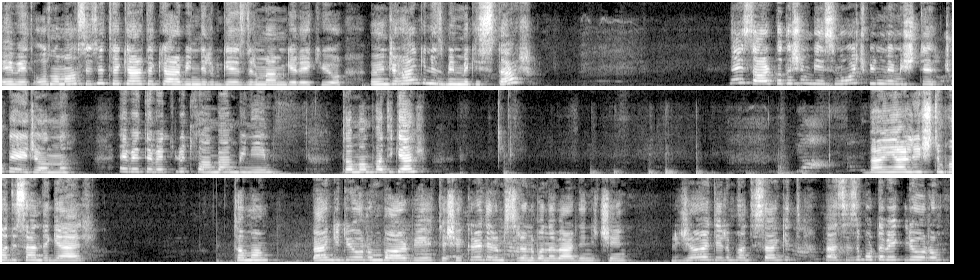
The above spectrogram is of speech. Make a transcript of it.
Evet o zaman sizi teker teker bindirip gezdirmem gerekiyor. Önce hanginiz binmek ister? Neyse arkadaşım binsin o hiç binmemişti. Çok heyecanlı. Evet evet lütfen ben bineyim. Tamam hadi gel. Ben yerleştim hadi sen de gel. Tamam ben gidiyorum Barbie. Teşekkür ederim sıranı bana verdiğin için. Rica ederim hadi sen git. Ben sizi burada bekliyorum.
